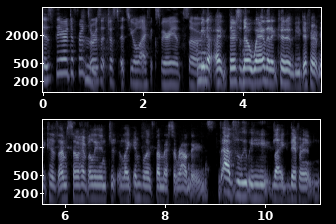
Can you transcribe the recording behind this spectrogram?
is there a difference, or hmm. is it just it's your life experience? So, I mean, I, there's no way that it couldn't be different because I'm so heavily into, like influenced by my surroundings. It's absolutely like different.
